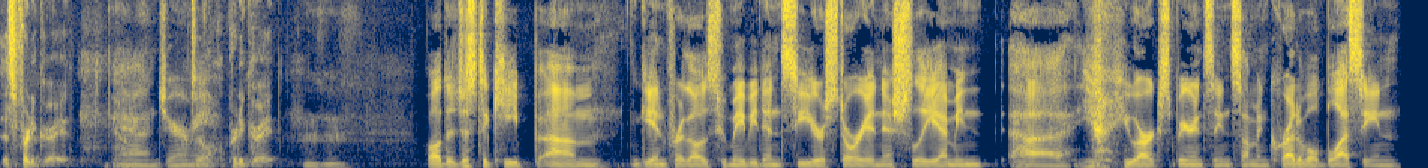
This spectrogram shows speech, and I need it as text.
It's pretty great. Yeah, and Jeremy. So pretty great. Well, to just to keep um, again for those who maybe didn't see your story initially, I mean, uh, you you are experiencing some incredible blessing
